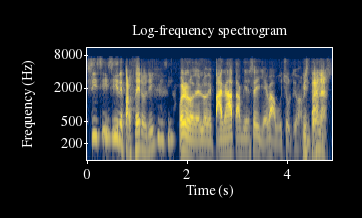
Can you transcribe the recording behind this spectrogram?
Sí, sí, sí, de parcero, sí, sí, sí. Bueno, lo de, lo de pana también se lleva mucho últimamente. Mis panas.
